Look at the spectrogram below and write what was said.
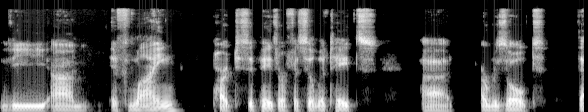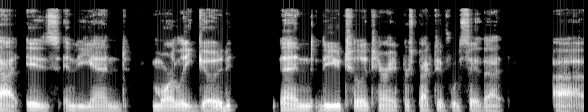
the um, if lying participates or facilitates uh, a result that is in the end morally good, then the utilitarian perspective would say that uh,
